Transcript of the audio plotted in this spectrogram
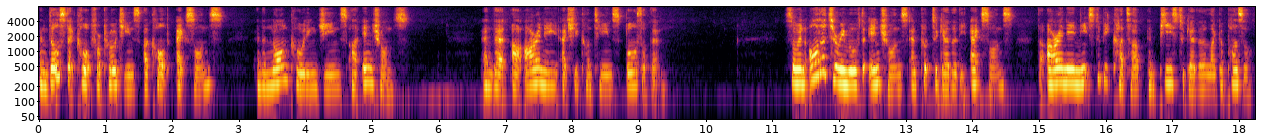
And those that code for proteins are called exons, and the non-coding genes are introns, and that our RNA actually contains both of them. So in order to remove the introns and put together the exons, the RNA needs to be cut up and pieced together like a puzzle.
